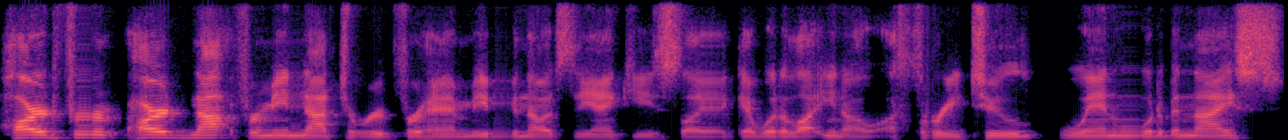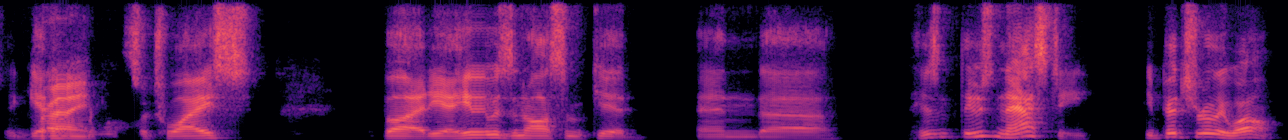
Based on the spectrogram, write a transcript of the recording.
hard for hard not for me not to root for him, even though it's the Yankees. Like I would have like you know a three two win would have been nice. Get Right. him once or twice, but yeah, he was an awesome kid, and uh, he was, he was nasty. He pitched really well.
